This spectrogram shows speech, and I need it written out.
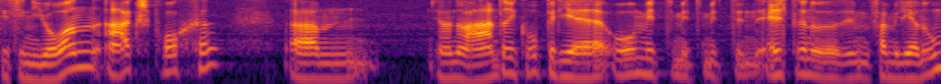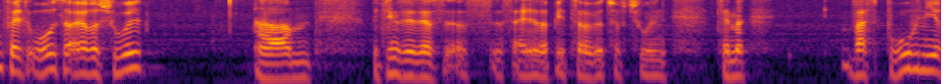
die Senioren angesprochen. Ähm, ja, noch eine andere Gruppe, die auch mit, mit, mit den Älteren oder dem familiären Umfeld aus eurer Schule ähm, beziehungsweise aus, aus, aus einer der Bezauer Wirtschaftsschulen, was brauchen ihr,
